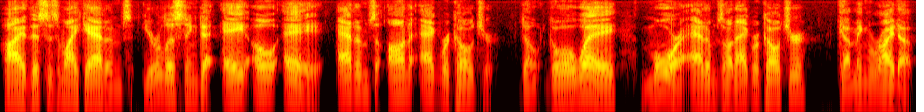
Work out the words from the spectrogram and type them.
Hi, this is Mike Adams. You're listening to AOA, Adams on Agriculture. Don't go away. More Adams on Agriculture coming right up.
